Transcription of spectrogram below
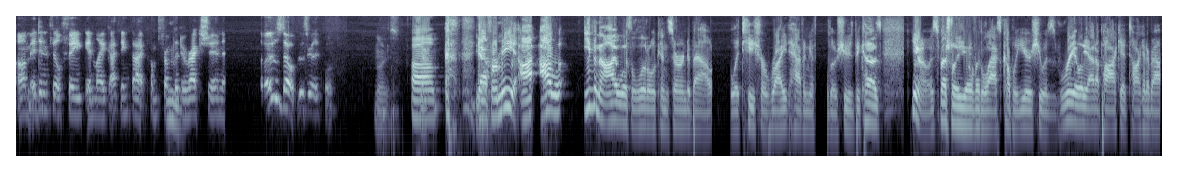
um, it didn't feel fake, and like I think that comes from the direction. So it was dope. It was really cool. Nice. Um, Yeah, for me, I, I, I w- even I was a little concerned about Letitia Wright having to fill those shoes because, you know, especially over the last couple of years, she was really out of pocket talking about,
